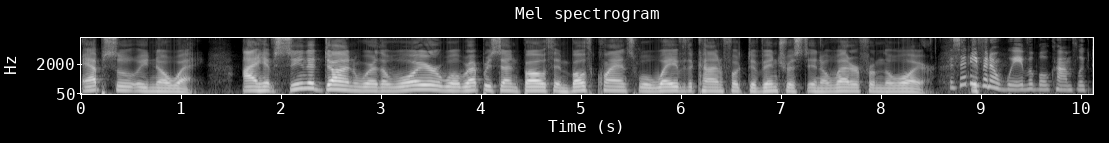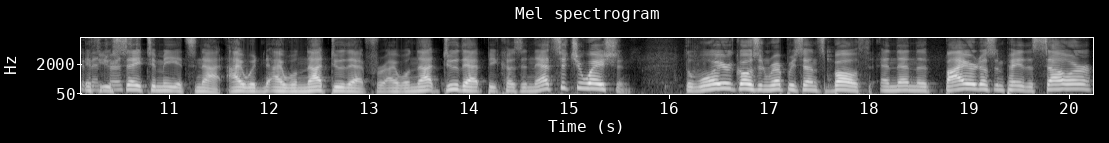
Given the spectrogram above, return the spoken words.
absolutely no way. I have seen it done where the lawyer will represent both and both clients will waive the conflict of interest in a letter from the lawyer. is that even a waivable conflict of interest? if you say to me it's not, I would I will not do that for I will not do that because in that situation, the lawyer goes and represents both and then the buyer doesn't pay the seller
